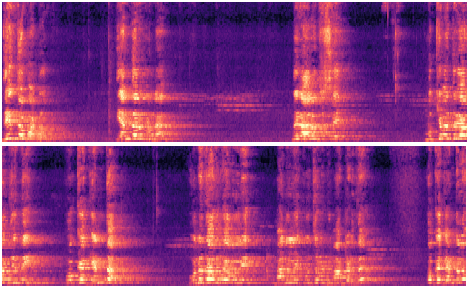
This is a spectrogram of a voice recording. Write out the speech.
దీంతో పాటు ఎంత అనుకున్నా మీరు ఆలోచిస్తే ముఖ్యమంత్రి గారు దీన్ని ఒక్క గంట ఉన్నతాధికారుల్ని మనల్ని కూర్చోబెట్టి మాట్లాడితే ఒక గంటలో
